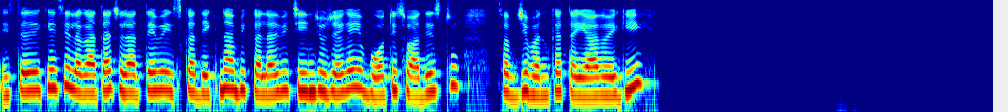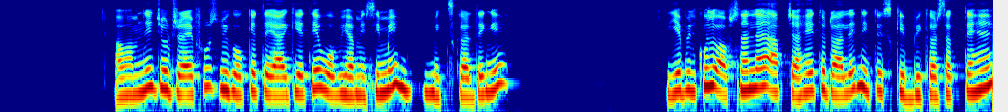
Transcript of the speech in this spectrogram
इस तरीके से लगातार चलाते हुए इसका देखना, अभी कलर भी चेंज हो जाएगा, ये बहुत ही स्वादिष्ट सब्ज़ी बनकर तैयार होएगी। अब हमने जो ड्राई फ्रूट्स भिगो के तैयार किए थे, वो भी हम इसी में मिक्स कर देंगे। ये बिल्कुल ऑप्शनल है, आप चाहे तो डालें, नहीं तो स्किप भी कर सकते हैं।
